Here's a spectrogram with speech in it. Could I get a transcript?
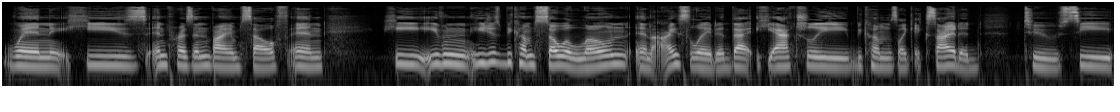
when he's in prison by himself and he even he just becomes so alone and isolated that he actually becomes like excited to see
